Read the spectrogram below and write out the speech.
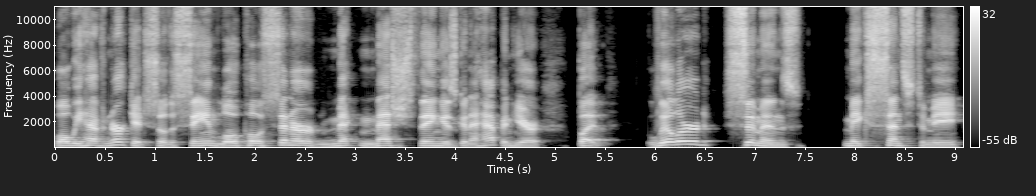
well, we have Nurkic, so the same low post center me- mesh thing is going to happen here. But Lillard, Simmons makes sense to me.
